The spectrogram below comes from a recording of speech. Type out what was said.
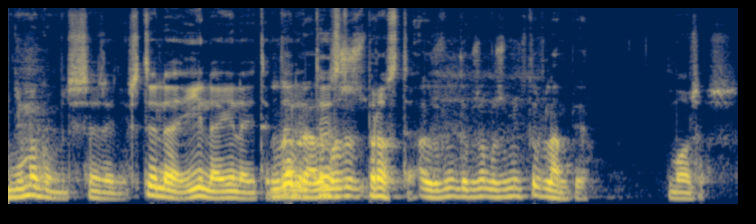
Nie mogą być szerzej niż tyle, ile, ile i tak No dalej. dobra, to jest możesz, proste. Ale równie dobrze możesz mieć to w lampie. Możesz.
